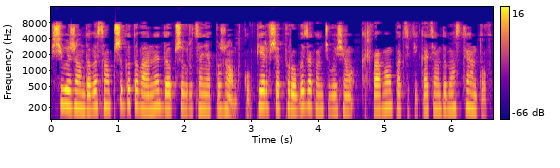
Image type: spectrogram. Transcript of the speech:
Siły rządowe są przygotowane do przywrócenia porządku. Pierwsze próby zakończyły się krwawą pacyfikacją demonstrantów.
